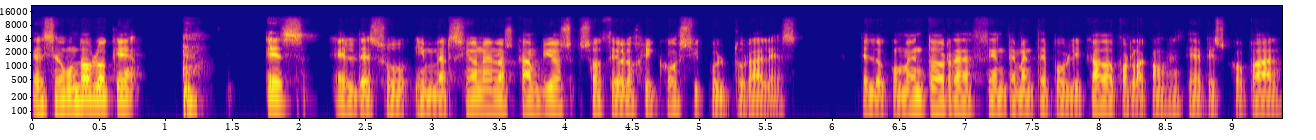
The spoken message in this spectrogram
El segundo bloque es el de su inversión en los cambios sociológicos y culturales. El documento recientemente publicado por la Conferencia Episcopal,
